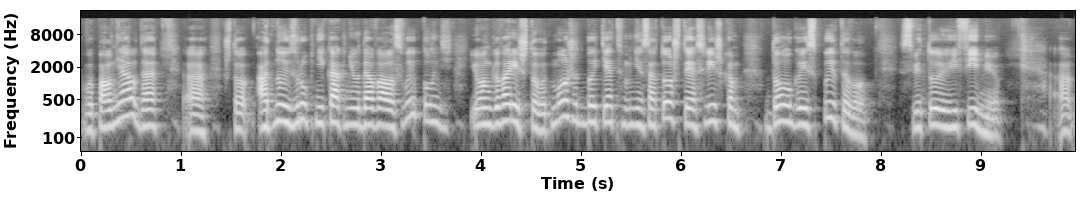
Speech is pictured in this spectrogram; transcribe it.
выполнял, да, э, что одну из рук никак не удавалось выполнить, и он говорит, что вот может быть это мне за то, что я слишком долго испытывал святую Ефимию. Э,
